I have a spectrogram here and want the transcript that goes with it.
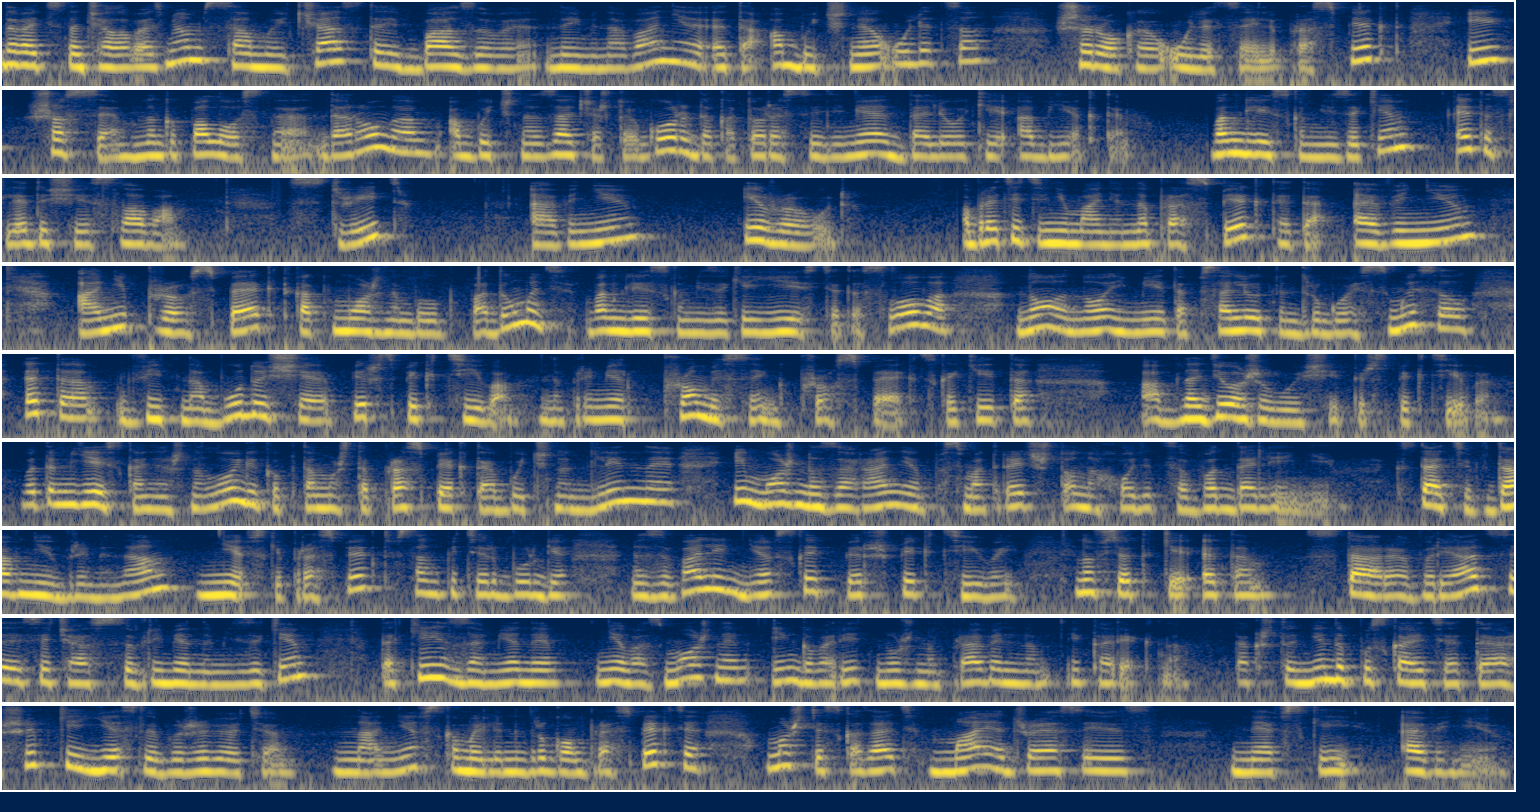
Давайте сначала возьмем самые частые базовые наименования. Это обычная улица, широкая улица или проспект и шоссе, многополосная дорога, обычно за чертой города, которая соединяет далекие объекты. В английском языке это следующие слова. Street, avenue и road. Обратите внимание на проспект, это avenue, а не проспект, как можно было бы подумать. В английском языке есть это слово, но оно имеет абсолютно другой смысл. Это вид на будущее, перспектива. Например, promising prospects, какие-то обнадеживающие перспективы. В этом есть, конечно, логика, потому что проспекты обычно длинные, и можно заранее посмотреть, что находится в отдалении. Кстати, в давние времена Невский проспект в Санкт-Петербурге называли Невской перспективой, но все-таки это старая вариация, сейчас в современном языке такие замены невозможны и говорить нужно правильно и корректно. Так что не допускайте этой ошибки, если вы живете на Невском или на другом проспекте, можете сказать «My address is Невский Avenue».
